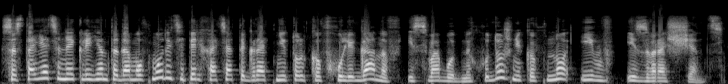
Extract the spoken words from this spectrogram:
Состоятельные клиенты домов моды теперь хотят играть не только в хулиганов и свободных художников, но и в извращенцев.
